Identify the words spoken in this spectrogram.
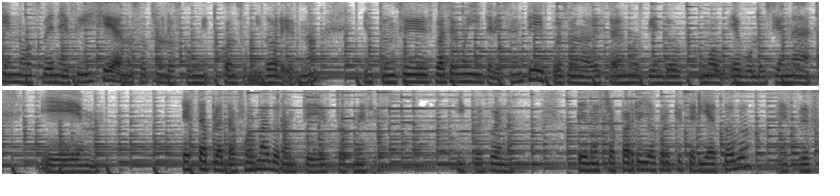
que nos beneficie a nosotros los consumidores, ¿no? Entonces va a ser muy interesante y pues bueno, estaremos viendo cómo evoluciona eh, esta plataforma durante estos meses. Y pues bueno, de nuestra parte yo creo que sería todo. Esta es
